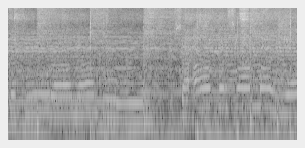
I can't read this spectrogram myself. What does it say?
kekuranganku saat bersamanya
